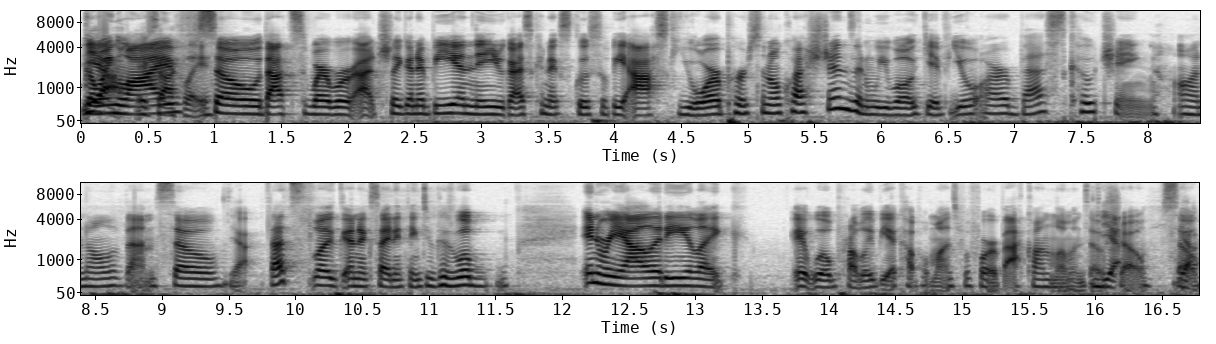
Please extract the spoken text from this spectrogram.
Yeah, going live. exactly. So that's where we're actually going to be. And then you guys can exclusively ask your personal questions and we will give you our best coaching on all of them. So Yeah. that's like an exciting thing too, because we'll, in reality, like it will probably be a couple months before we're back on Lo and Zoe Yeah. show. So Yeah.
